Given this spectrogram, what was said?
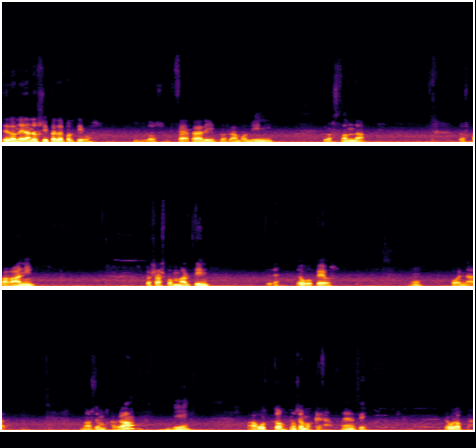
¿De dónde eran los hiperdeportivos? Los Ferrari, los Lamborghini, los Honda, los Pagani, los Aston Martin, eh, europeos. ¿eh? Pues nada, nos hemos cargado y a gusto nos hemos quedado. En fin. Europa.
